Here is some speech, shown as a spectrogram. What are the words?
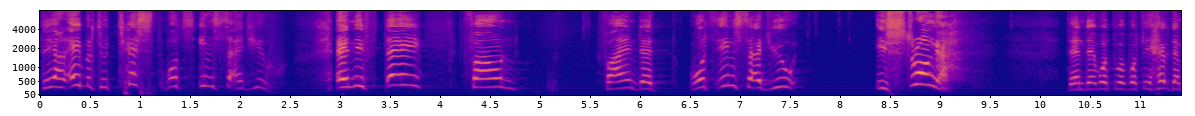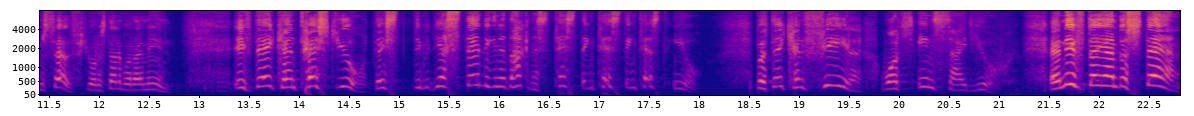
They are able to test what's inside you. And if they found, find that what's inside you is stronger than they, what, what they have themselves, you understand what I mean? If they can test you, they, they're standing in the darkness, testing, testing, testing you. But they can feel what's inside you. And if they understand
